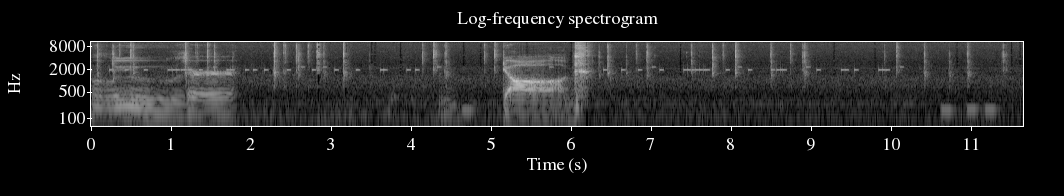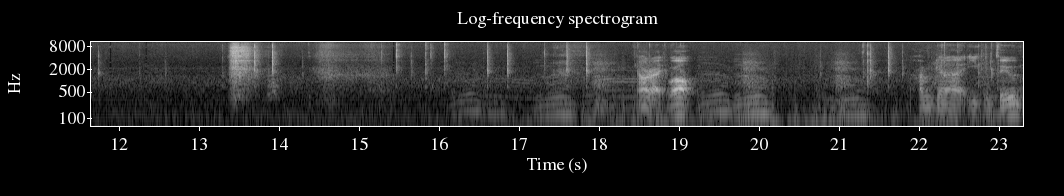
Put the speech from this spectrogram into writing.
Loser. Dog. Alright, well. I'm gonna eat some food.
